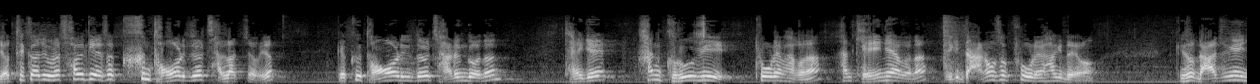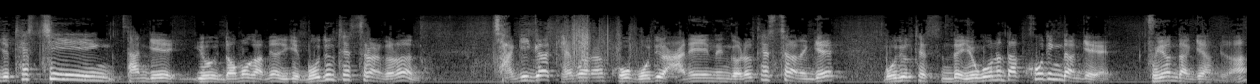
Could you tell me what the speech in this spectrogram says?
여태까지 우리가 설계해서 큰 덩어리들을 잘랐죠, 그죠? 그러니까 그 덩어리들을 자른 거는 대개 한 그룹이 프로그램 하거나 한 개인이 하거나 이렇게 나눠서 프로그램 하게 돼요. 그래서 나중에 이제 테스팅 단계 요 넘어가면 이게 모듈 테스트라는 거는 자기가 개발한 그 모듈 안에 있는 거를 테스트하는 게 모듈 테스트인데 요거는 다 코딩 단계, 구현 단계 합니다.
